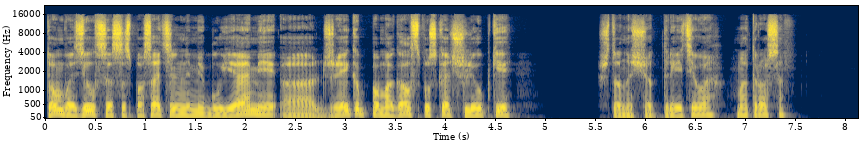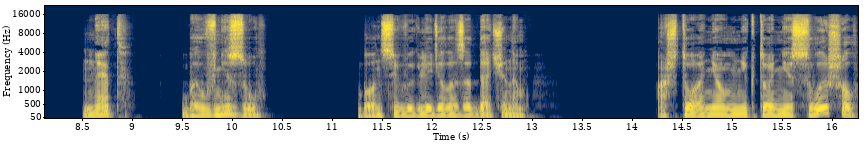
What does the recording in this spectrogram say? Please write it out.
Том возился со спасательными буями, а Джейкоб помогал спускать шлюпки. Что насчет третьего матроса? Нет был внизу. Бонси выглядел озадаченным. «А что, о нем никто не слышал?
